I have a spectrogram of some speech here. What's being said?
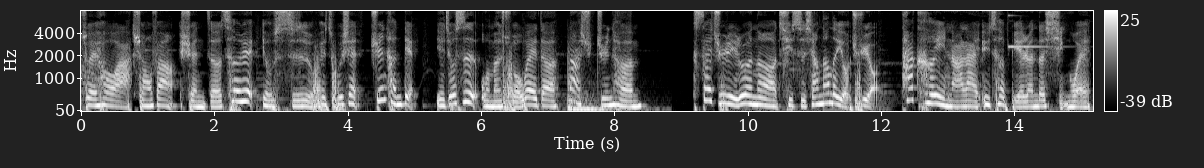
最后啊，双方选择策略有时会出现均衡点，也就是我们所谓的纳许均衡。赛局理论呢，其实相当的有趣哦。它可以拿来预测别人的行为，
